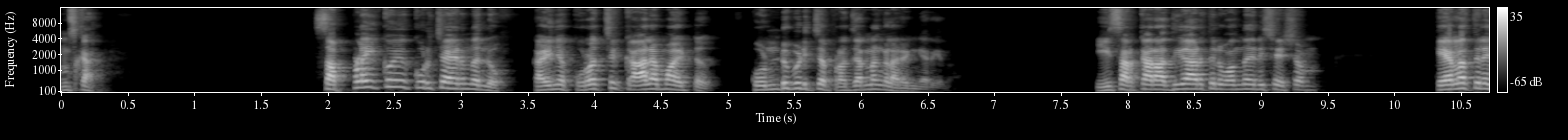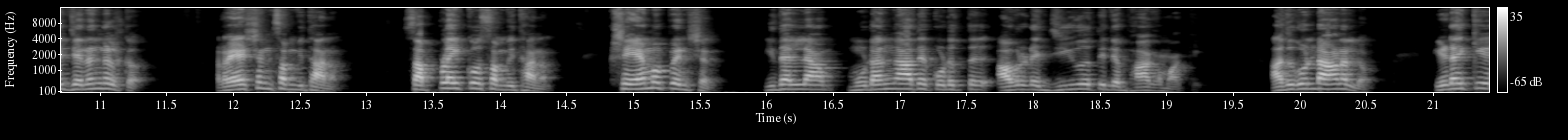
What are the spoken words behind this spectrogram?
നമസ്കാരം. സപ്ലൈകോയെ കുറിച്ചായിരുന്നല്ലോ കഴിഞ്ഞ കുറച്ച് കാലമായിട്ട് കൊണ്ടുപിടിച്ച പ്രചരണങ്ങൾ അരങ്ങേറിയത്. ഈ സർക്കാർ അധികാരത്തിൽ വന്നതിന് ശേഷം കേരളത്തിലെ ജനങ്ങൾക്ക് റേഷൻ സംവിധാനം സപ്ലൈകോ സംവിധാനം ക്ഷേമ പെൻഷൻ ഇതെല്ലാം മുടങ്ങാതെ കൊടുത്ത് അവരുടെ ജീവിതത്തിന്റെ ഭാഗമാക്കി. അതുകൊണ്ടാണല്ലോ ഇടയ്ക്ക്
